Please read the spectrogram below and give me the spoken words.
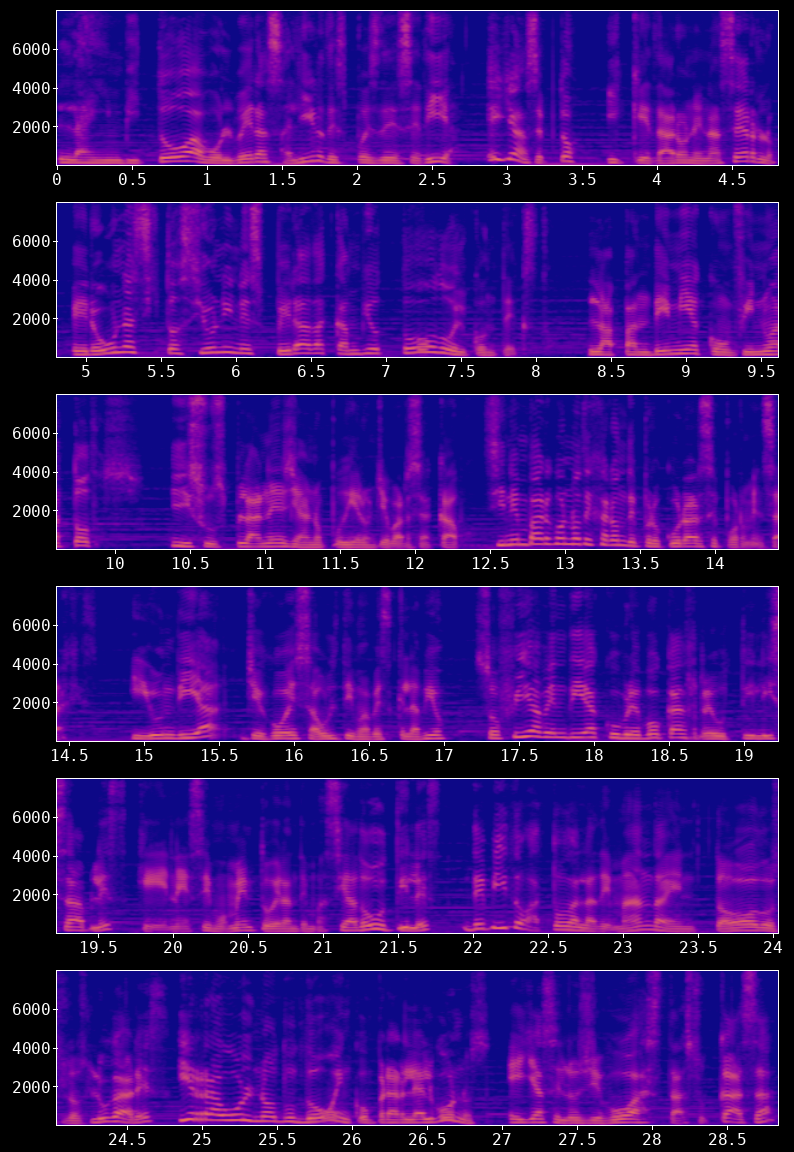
La invitó a volver a salir después de ese día. Ella aceptó y quedaron en hacerlo, pero una situación inesperada cambió todo el contexto. La pandemia confinó a todos, y sus planes ya no pudieron llevarse a cabo. Sin embargo, no dejaron de procurarse por mensajes. Y un día llegó esa última vez que la vio. Sofía vendía cubrebocas reutilizables, que en ese momento eran demasiado útiles, debido a toda la demanda en todos los lugares, y Raúl no dudó en comprarle algunos. Ella se los llevó hasta su casa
